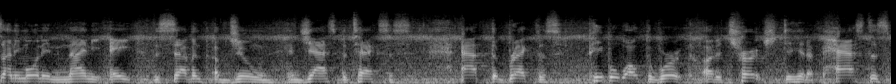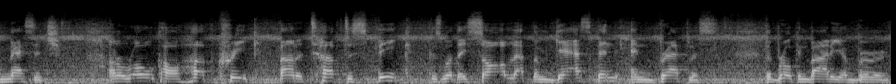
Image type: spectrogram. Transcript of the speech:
Sunny morning in 98, the 7th of June in Jasper, Texas. After breakfast, people walked to work or to church to hear the pastor's message. On a road called Huff Creek, found it tough to speak because what they saw left them gasping and breathless. The broken body of Byrd.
